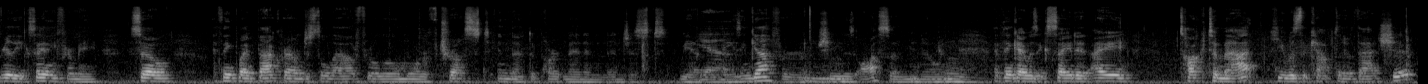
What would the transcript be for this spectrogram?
really exciting for me. So I think my background just allowed for a little more of trust in that department, and, and just we had Yeah. an amazing gaffer. She Mhm. was awesome, you know. Mm-hmm. And I think I was excited. I talked to Matt. He was the captain of that ship,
